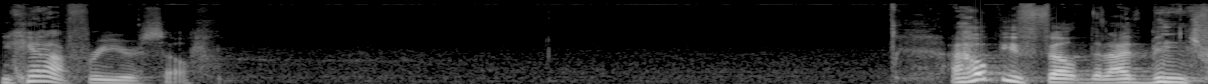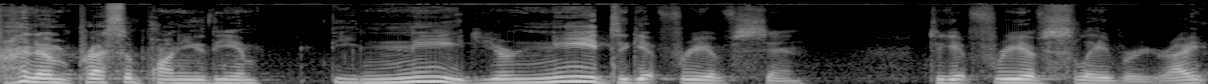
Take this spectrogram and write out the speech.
You cannot free yourself. I hope you felt that I've been trying to impress upon you the, the need, your need to get free of sin, to get free of slavery, right?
